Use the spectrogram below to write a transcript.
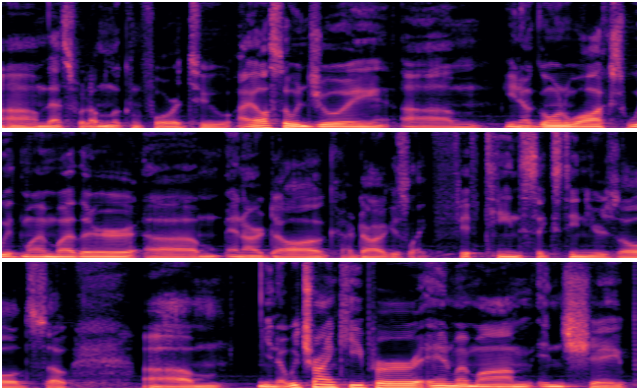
um, that's what I'm looking forward to. I also enjoy, um, you know, going walks with my mother um, and our dog. Our dog is like 15, 16 years old. So, um, you know, we try and keep her and my mom in shape.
